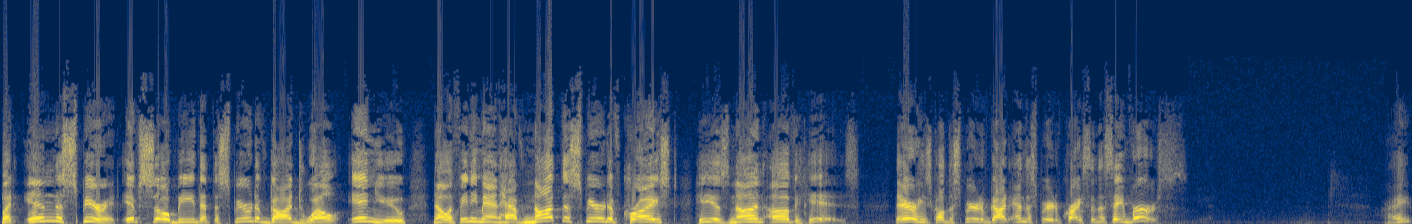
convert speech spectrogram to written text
but in the Spirit, if so be that the Spirit of God dwell in you. Now, if any man have not the Spirit of Christ, he is none of his. There, he's called the Spirit of God and the Spirit of Christ in the same verse. Right?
